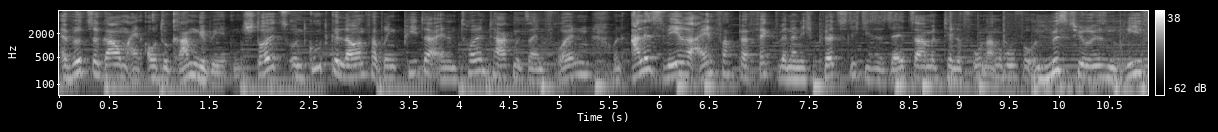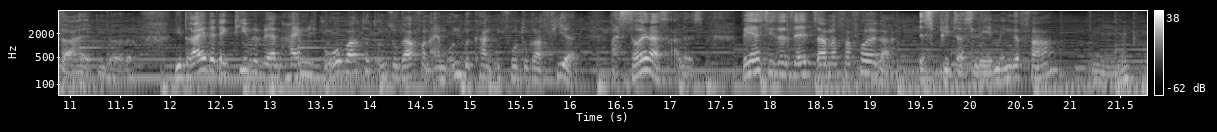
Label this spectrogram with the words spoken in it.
Er wird sogar um ein Autogramm gebeten. Stolz und gut gelaunt verbringt Peter einen tollen Tag mit seinen Freunden und alles wäre einfach perfekt, wenn er nicht plötzlich diese seltsame Telefonanrufe und mysteriösen Briefe erhalten würde. Die drei Detektive werden heimlich beobachtet und sogar von einem Unbekannten fotografiert. Was soll das alles? Wer ist dieser seltsame Verfolger? Ist Peters Leben in Gefahr? Mhm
